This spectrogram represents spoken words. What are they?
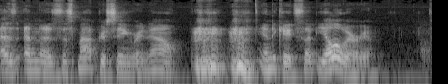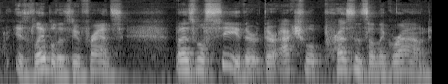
as and as this map you're seeing right now indicates, that yellow area is labeled as New France, but as we'll see, their their actual presence on the ground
